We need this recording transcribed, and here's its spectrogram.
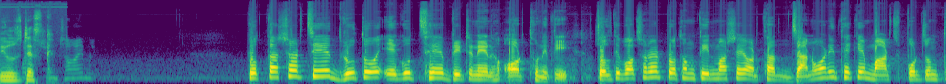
news desk প্রত্যাশার চেয়ে দ্রুত এগুচ্ছে ব্রিটেনের অর্থনীতি। চলতি বছরের প্রথম তিন মাসে অর্থাৎ জানুয়ারি থেকে মার্চ পর্যন্ত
